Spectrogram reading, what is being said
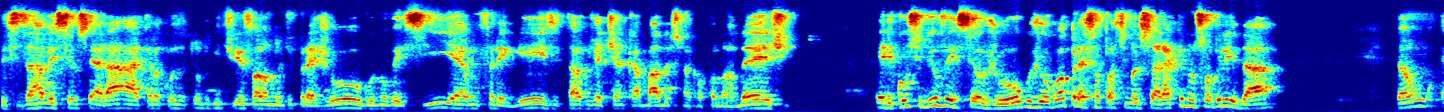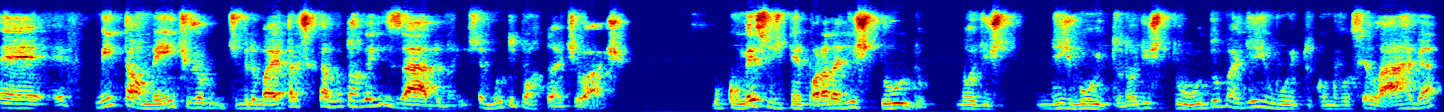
precisava vencer o Ceará, aquela coisa toda que a gente vinha falando de pré-jogo, não vencia, é um freguês e tal, que já tinha acabado isso na Copa Nordeste ele conseguiu vencer o jogo, jogou a pressão para cima do Ceará que não soube lidar. Então, é, é, mentalmente, o, jogo, o time do Bahia parece que está muito organizado. Né? Isso é muito importante, eu acho. O começo de temporada diz tudo. Não diz, diz muito, não diz tudo, mas diz muito. Como você larga,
